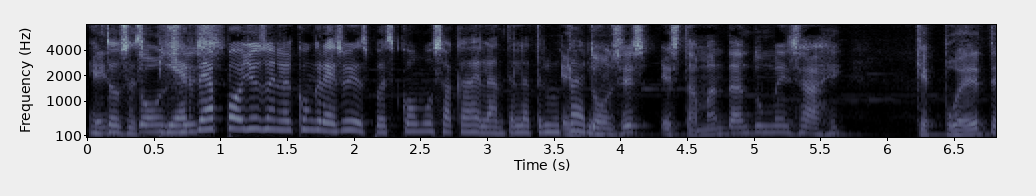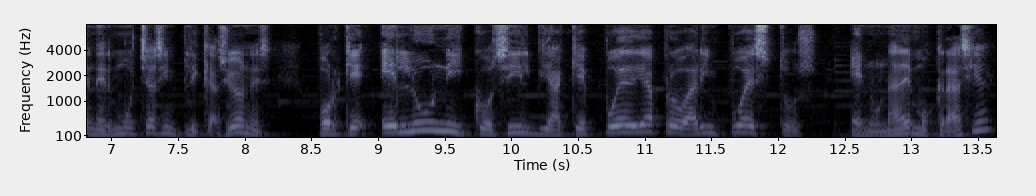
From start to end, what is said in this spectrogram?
Entonces, Entonces- pierde apoyos en el Congreso y después cómo saca adelante la tributaria. Entonces está mandando un mensaje que puede tener muchas implicaciones, porque el único, Silvia, que puede aprobar impuestos en una democracia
